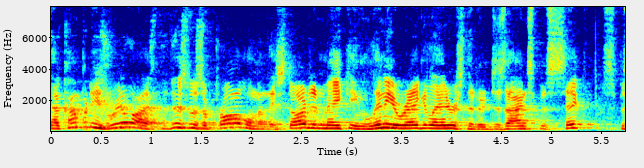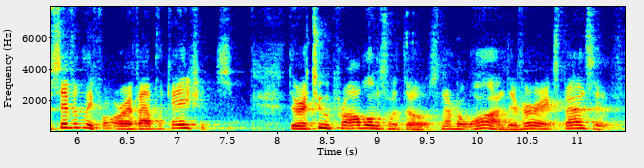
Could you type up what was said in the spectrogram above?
Now, companies realized that this was a problem, and they started making linear regulators that are designed specific, specifically for RF applications. There are two problems with those. Number one, they're very expensive.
